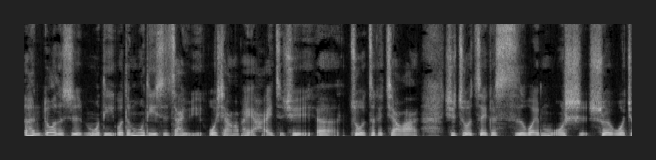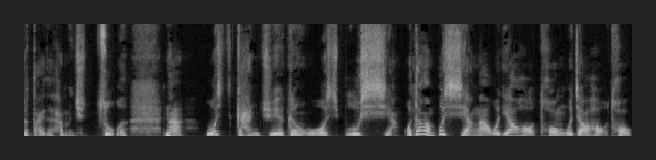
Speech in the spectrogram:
很多的是目的，我的目的是在于我想要陪孩子去呃做这个教案，去做这个思维模式，所以我就带着他们去做。那。我感觉跟我不想，我当然不想啊！我腰好痛，我脚好痛，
